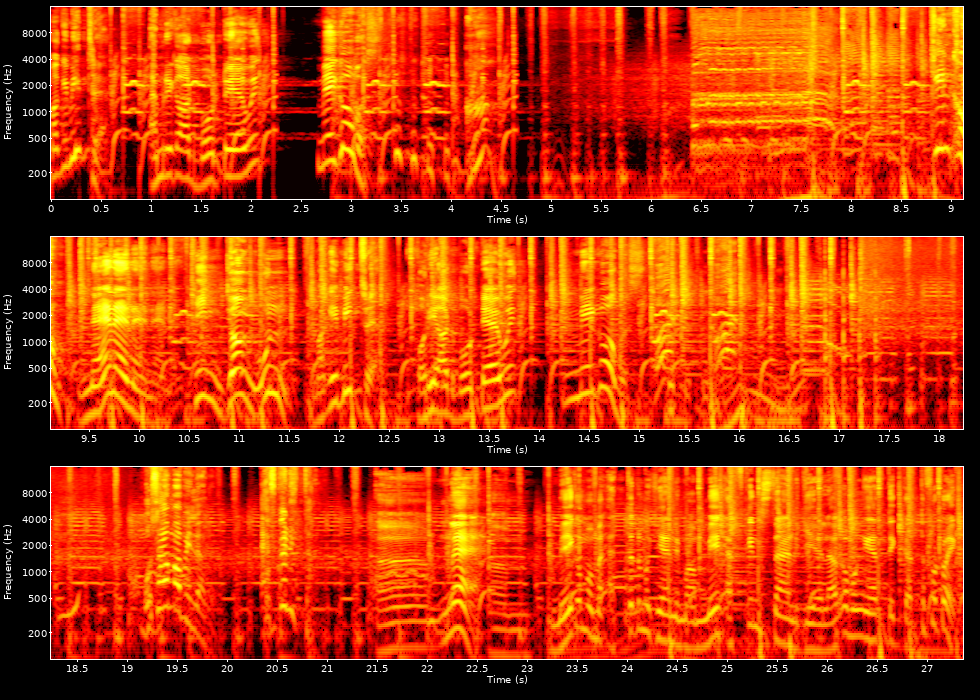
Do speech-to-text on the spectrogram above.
මගේ මිත්‍ර ඇමරිකාඩ් බෝට්ටු ඇවෙත් මේ ගෝවස්. කින්කොම් නෑ නෑ නෑ නෑ කින් ජොන් උන් මගේ මිත්‍රය. කොරියාඩ් බෝට්ට ඇවෙත් මේ ගෝබස් මොසාම බිල්ලද ඇෆ්ගනිස්තා නෑ. මේක මම ඇත්තටම කියන්නේ මම මේ ඇෆ්ගනිස්ථාන්ට කියලාක මං ඇත් එක් ගත්ත ෆොටෝ එක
